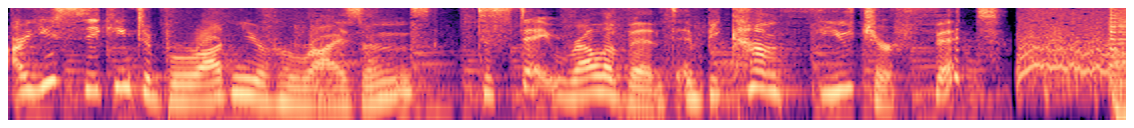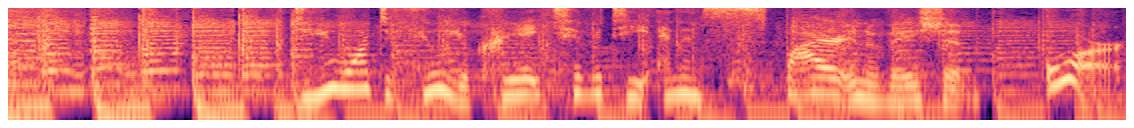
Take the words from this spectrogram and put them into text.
Are you seeking to broaden your horizons, to stay relevant and become future fit? Do you want to fuel your creativity and inspire innovation? Or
